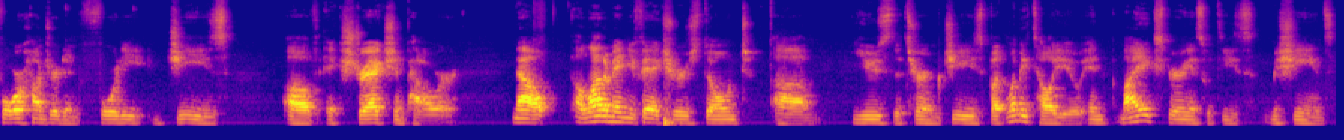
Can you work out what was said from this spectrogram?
440 Gs of extraction power. Now, a lot of manufacturers don't um, use the term Gs, but let me tell you, in my experience with these machines,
